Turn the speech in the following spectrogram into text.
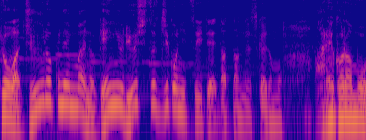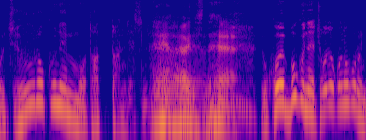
今日は16年前の原油流出事故についてだったんですけれどもあれからもう16年も経ったんですね。早いですね、これ僕ねちょうどこの頃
